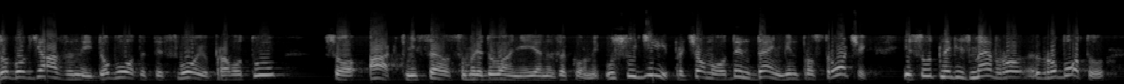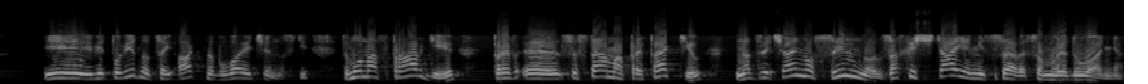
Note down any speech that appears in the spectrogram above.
зобов'язаний доводити свою правоту, що акт місцевого самоврядування є незаконний. У суді, причому один день він прострочить, і суд не візьме в роботу і відповідно цей акт набуває чинності. Тому насправді е, система префектів надзвичайно сильно захищає місцеве самоврядування.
